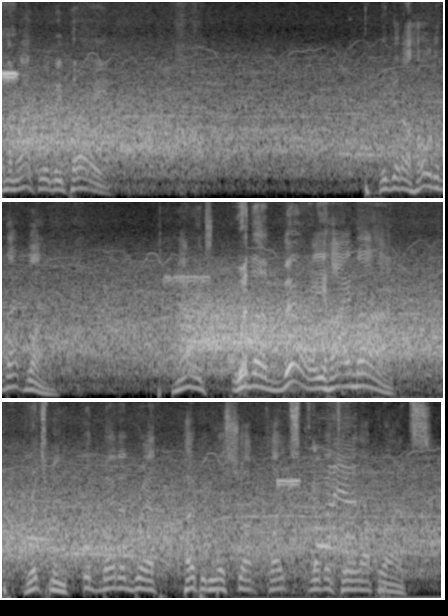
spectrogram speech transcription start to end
And the mark will be paid. He got a hold of that one. Marriage with a very high mark. Richmond with bated breath, hoping this shot floats through the tall uprights.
